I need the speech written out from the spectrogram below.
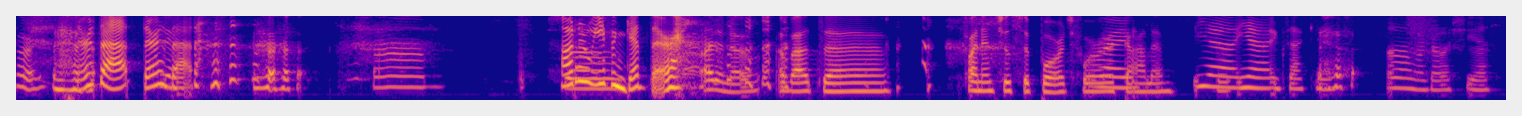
right. there's that there's that um, how did we even get there I don't know about uh, financial support for Right. KLM. yeah yeah exactly oh my gosh yes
